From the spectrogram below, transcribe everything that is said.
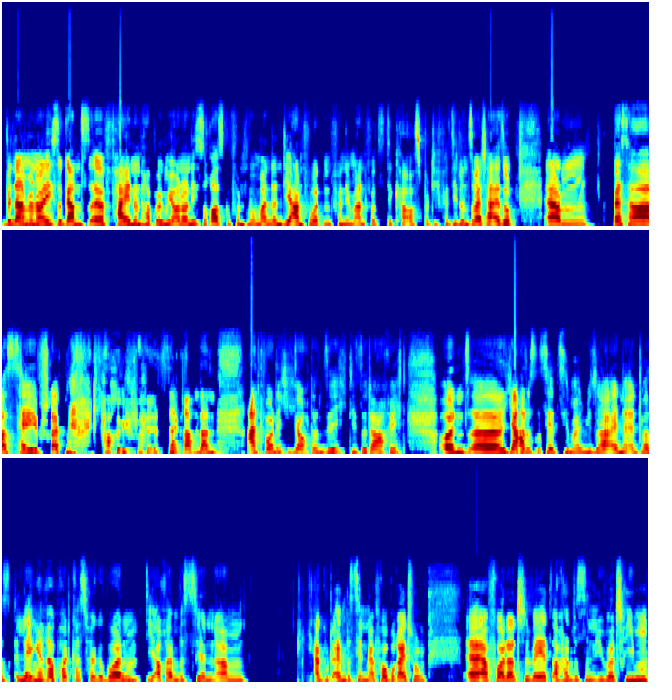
bin dann noch nicht so ganz äh, fein und habe irgendwie auch noch nicht so rausgefunden, wo man dann die Antworten von dem Antwortsticker auf Spotify sieht und so weiter. Also ähm, besser safe, schreibt mir einfach über Instagram, dann antworte ich auch, dann sehe ich diese Nachricht. Und äh, ja, das ist jetzt hier mal wieder eine etwas längere Podcast-Folge geworden, die auch ein bisschen ähm, ja gut, ein bisschen mehr Vorbereitung äh, erforderte, wäre jetzt auch ein bisschen übertrieben.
